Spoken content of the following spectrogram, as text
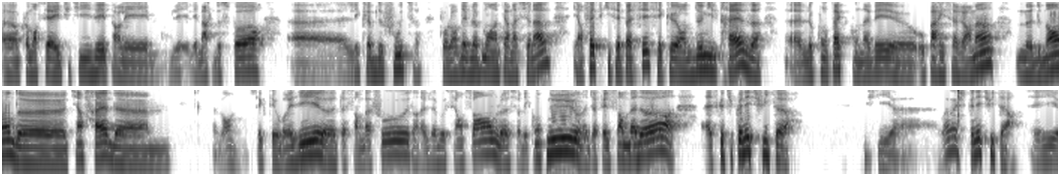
Euh, ont commencé à être utilisés par les, les, les marques de sport, euh, les clubs de foot pour leur développement international. Et en fait, ce qui s'est passé, c'est qu'en 2013, euh, le contact qu'on avait euh, au Paris Saint-Germain me demande, tiens Fred, bon, on sait que tu es au Brésil, tu as Samba Foot, on a déjà bossé ensemble sur des contenus, on a déjà fait le Samba d'or. Est-ce que tu connais Twitter? Je dis, ouais, ouais, je connais Twitter. Et,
